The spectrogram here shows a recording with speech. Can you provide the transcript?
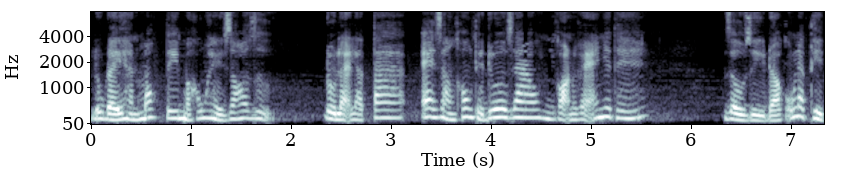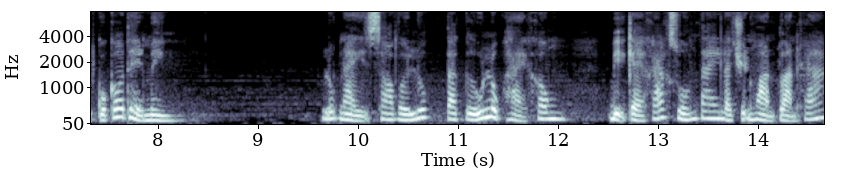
lúc đấy hắn móc tim mà không hề do dự. Đổi lại là ta e rằng không thể đưa dao gọn ghẽ như thế. Dầu gì đó cũng là thịt của cơ thể mình. Lúc này so với lúc ta cứu Lục Hải không, bị kẻ khác xuống tay là chuyện hoàn toàn khác.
